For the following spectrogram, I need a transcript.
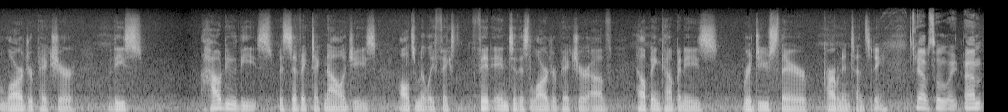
larger picture, these how do the specific technologies ultimately fix, fit into this larger picture of helping companies reduce their carbon intensity? Yeah, absolutely. Um,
